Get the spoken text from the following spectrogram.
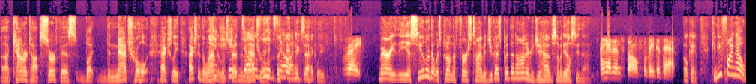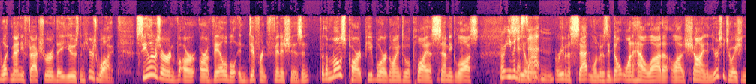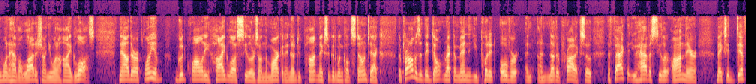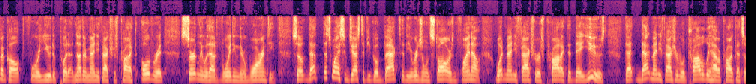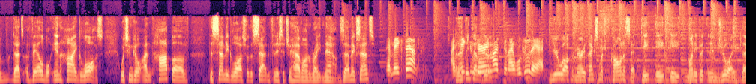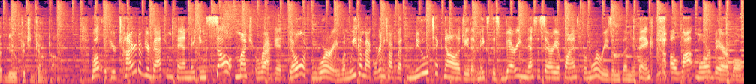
uh, countertop surface. But the natural, actually, actually the laminate looks better than the dulls natural. the stone. exactly. Right. Mary, the uh, sealer that was put on the first time, did you guys put that on, or did you have somebody else do that? I had it installed, so they did that. Okay. Can you find out what manufacturer they used? And here's why. Sealers are, inv- are, are available in different finishes, and for the most part, people are going to apply a semi gloss. Or even a satin. or even a satin one, because they don't want to have a lot of a lot of shine. In your situation, you want to have a lot of shine. You want a high gloss. Now there are plenty of good quality high gloss sealers on the market. I know DuPont makes a good one called StoneTech. The problem is that they don't recommend that you put it over an, another product. So the fact that you have a sealer on there makes it difficult for you to put another manufacturer's product over it, certainly without voiding their warranty. So that that's why I suggest if you go back to the original installers and find out what manufacturer's product that they used, that that manufacturer will probably have a product that's av- that's available in high gloss, which can go on top of the semi gloss or the satin finish that you have on right now. Does that make sense? That makes sense. I And I thank think you very much, and I will do that. You're welcome, Mary. Thanks so much for calling us at 888 Money Pit and enjoy that new kitchen countertop. Well, if you're tired of your bathroom fan making so much racket, don't worry. When we come back, we're going to talk about new technology that makes this very necessary appliance, for more reasons than you think, a lot more bearable.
